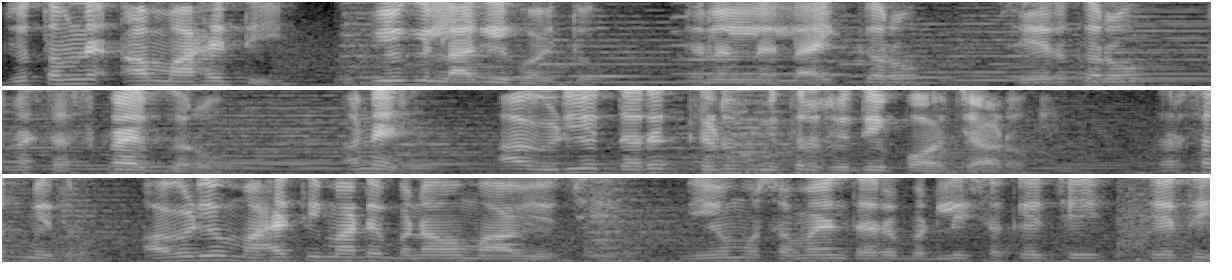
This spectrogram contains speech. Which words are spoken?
જો તમને આ માહિતી ઉપયોગી લાગી હોય તો ચેનલને લાઇક કરો, શેર કરો અને સબસ્ક્રાઈબ કરો અને આ વીડિયો દરેક ખેડૂત મિત્ર સુધી પહોંચાડો. દર્શક મિત્રો, આ વીડિયો માહિતી માટે બનાવવામાં આવ્યો છે. નિયમો સમયાંતરે બદલી શકે છે. તેથી,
